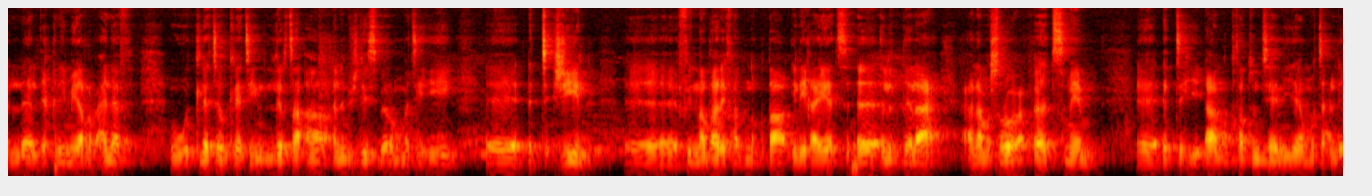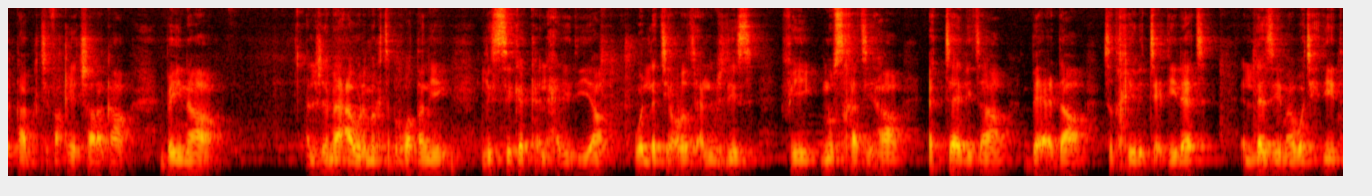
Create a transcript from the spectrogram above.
الاقليميه 4033 اللي ارتأى المجلس برمته التأجيل في النظر في هذه النقطة لغاية الاطلاع على مشروع تصميم التهيئة نقطة ثانية متعلقة باتفاقية شراكة بين الجماعة والمكتب الوطني للسكك الحديدية والتي عرضت على المجلس في نسختها الثالثة بعد تدخيل التعديلات اللازمة وتحديد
